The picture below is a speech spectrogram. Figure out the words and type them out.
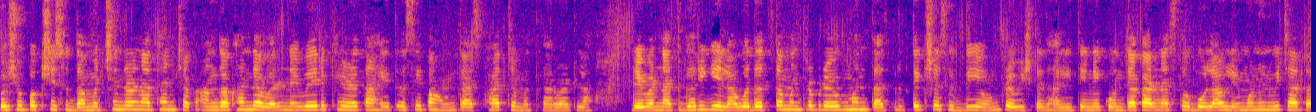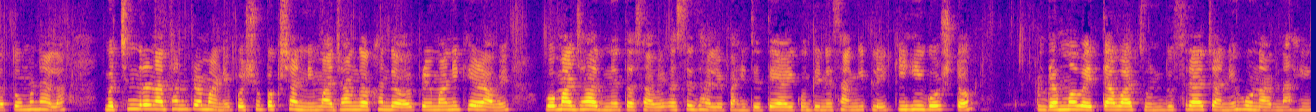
पशुपक्षीसुद्धा मच्छिंद्रनाथांच्या अंगाखांद्यावर नैवेद्य खेळत आहेत असे पाहून त्यास फार चमत्कार वाटला. रेवणनाथ घरी गेला व दत्त मंत्रप्रयोग म्हणतात प्रत्यक्ष सिद्धी येऊन प्रविष्ट झाली. तिने कोणत्या कारणास्तव बोलावले म्हणून विचारतात तो म्हणाला मच्छिंद्रनाथांप्रमाणे पशुपक्ष्यांनी माझ्या अंगाखांद्यावर प्रेमाने खेळावे व माझ्या आज्ञेत असावे असे झाले पाहिजे. ते ऐकून तिने सांगितले की ही गोष्ट ब्रह्मवेत्या वाचून दुसऱ्याच्याने होणार नाही.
